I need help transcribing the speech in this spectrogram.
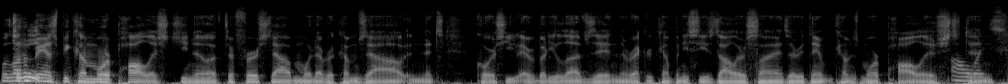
Well, a lot of bands become more polished, you know, if their first album, whatever, comes out, and it's, of course, you everybody loves it, and the record company sees dollar signs, everything becomes more polished. Always.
